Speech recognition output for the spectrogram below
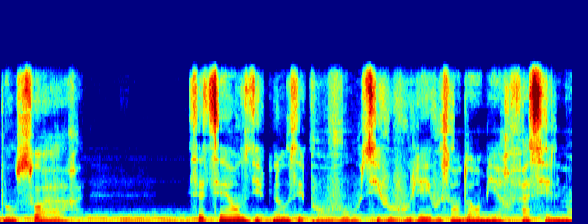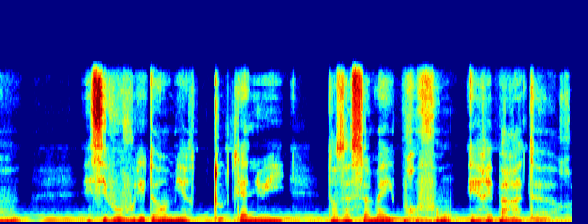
Bonsoir. Cette séance d'hypnose est pour vous si vous voulez vous endormir facilement et si vous voulez dormir toute la nuit dans un sommeil profond et réparateur.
